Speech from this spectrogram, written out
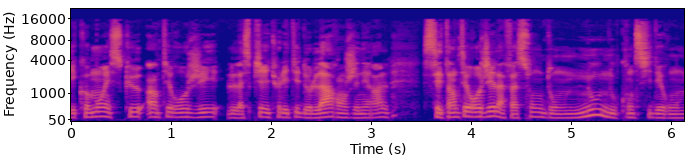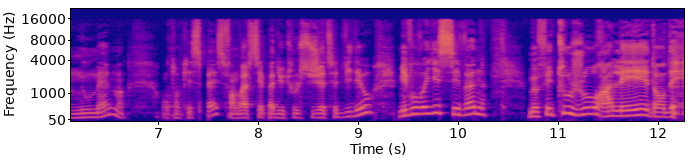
et comment est-ce que interroger la spiritualité de l'art en général, c'est interroger la façon dont nous nous considérons nous-mêmes en tant qu'espèce. Enfin bref, c'est pas du tout le sujet de cette vidéo. Mais vous voyez, Seven me fait toujours aller dans des,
